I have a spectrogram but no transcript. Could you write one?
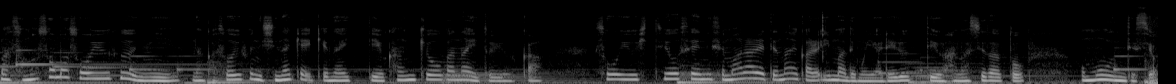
まあそもそもそういうふうになんかそういうふうにしなきゃいけないっていう環境がないというかそういう必要性に迫られてないから今でもやれるっていう話だと思うんですよ。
